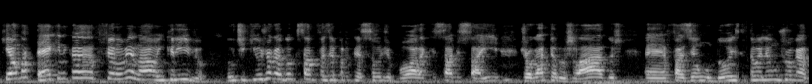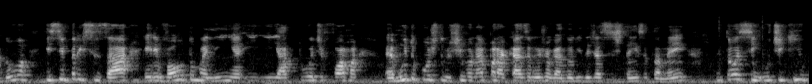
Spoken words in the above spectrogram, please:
que é uma técnica fenomenal, incrível. O Tiquinho é um jogador que sabe fazer proteção de bola, que sabe sair, jogar pelos lados, é, fazer um dois. Então ele é um jogador que, se precisar, ele volta uma linha e, e atua de forma é, muito construtiva. Não é por acaso ele é um jogador líder de assistência também. Então, assim, o Tiquinho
